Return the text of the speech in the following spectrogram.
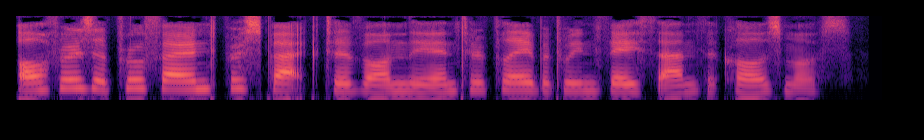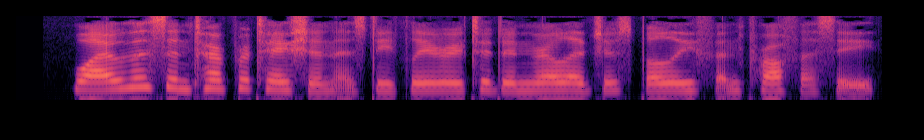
offers a profound perspective on the interplay between faith and the cosmos. While this interpretation is deeply rooted in religious belief and prophecy,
